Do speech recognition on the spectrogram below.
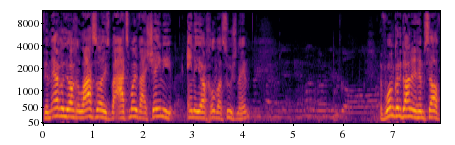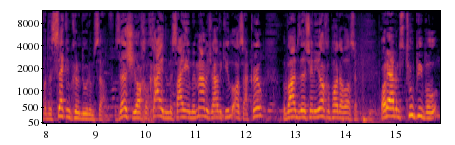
V'im echad yachol laso is v'asheni v'asu shnayim. If one could have done it himself, but the second couldn't do it himself. What happens? Two people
